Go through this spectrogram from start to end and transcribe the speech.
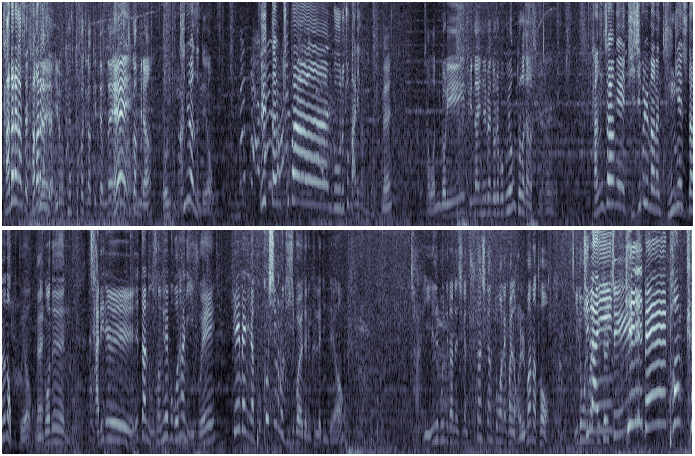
다 날아갔어요 다 날아갔어요 네, 이러면 캡스터까지 갔기 때문에 네. 쭉 갑니다. 어 이거 큰일 났는데요 일단 초반부는 좀 많이 갑니다 네. 자 원거리 뒷라인 heal ban 노려보고요. 들어가지 않았습니다. 네. 당장에 뒤집을 만한 궁의 수단은 없고요. 네. 이거는 자리를 일단 우선 회복을 한 이후에 heal ban이나 focusing으로 뒤집어야 되는 글래디인데요. 자, 이 1분이라는 시간 추가 시간 동안에 과연 얼마나 더 이동을 할수 뒷라인 있을지 heal ban 펑크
